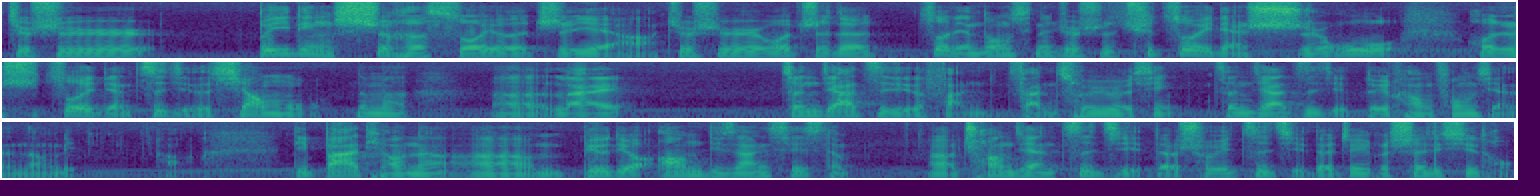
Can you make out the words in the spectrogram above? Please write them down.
就是不一定适合所有的职业啊。就是我指的做点东西呢，就是去做一点实物，或者是做一点自己的项目。那么呃，来增加自己的反反脆弱性，增加自己对抗风险的能力。好，第八条呢，呃，build your own design system，啊，创建自己的属于自己的这个设计系统。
